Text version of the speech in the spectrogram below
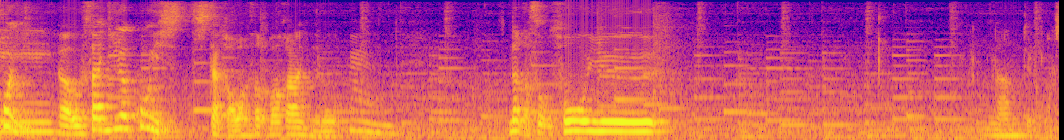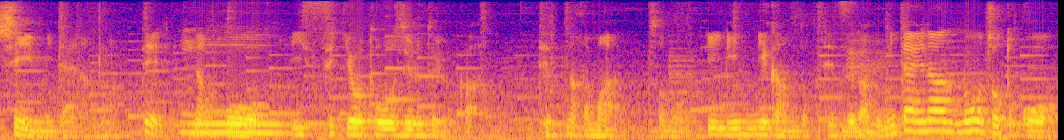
恋あウサギが恋したかわさわからんけどうん。なんかそそういうなんていうのかなシーンみたいなのがあってー。なんかこう一石を投じるというかてなんかまあその倫理観とか哲学みたいなのをちょっとこ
